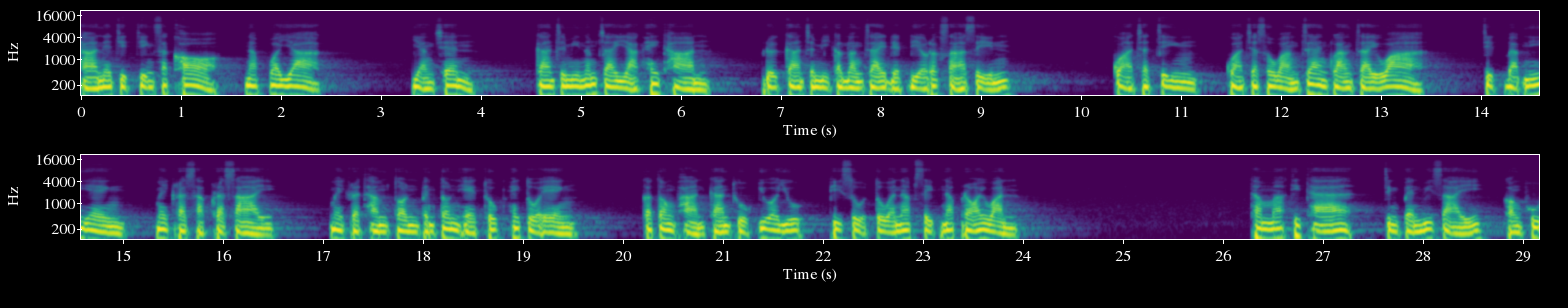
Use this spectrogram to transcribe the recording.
ฐานในจิตจริงสักข้อ นับว่ายาก อย่างเช่น การจะมีน้ำใจอยากให้ทาน หรือการจะมีกำลังใจเด็ดเดี่ยวรักษาศีล กว่าจะจริง กว่าจะสว่างแจ้งกลางใจว่า จิตแบบนี้เองไม่กระสับกระส่าย ไม่กระทำตนเป็นต้นเหตุทุกข์ให้ตัวเอง ก็ต้องผ่านการถูกยั่วยุพิสูจน์ตัวนับสิบนับร้อยวัน ธรรมะที่แท้จึงเป็นวิสัยของผู้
